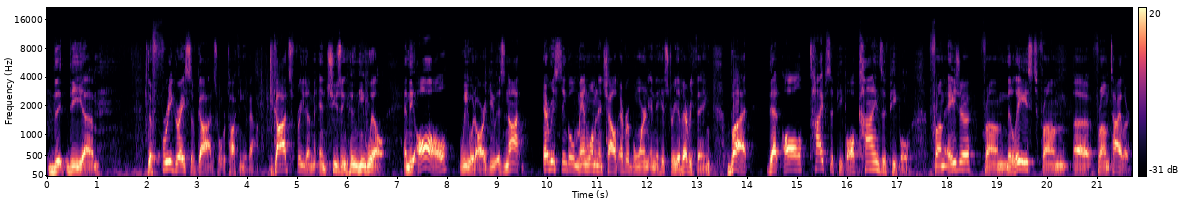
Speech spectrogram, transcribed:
the, the, um, the free grace of God, is what we're talking about. God's freedom in choosing whom He will. And the all, we would argue, is not every single man, woman, and child ever born in the history of everything, but that all types of people, all kinds of people, from Asia, from Middle East, from uh, from Tyler,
